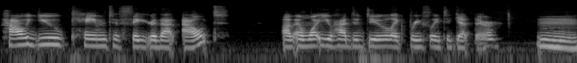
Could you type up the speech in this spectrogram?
how you came to figure that out um, and what you had to do, like briefly, to get there. Hmm.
